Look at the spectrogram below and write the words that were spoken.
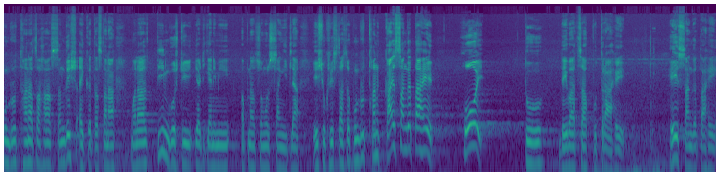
पुनरुत्थानाचा हा संदेश ऐकत असताना मला तीन गोष्टी या ठिकाणी मी आपणासमोर सांगितल्या. येशू ख्रिस्ताचं पुनरुत्थान काय सांगत आहे? होय तू देवाचा पुत्र आहे. हे सांगत आहे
